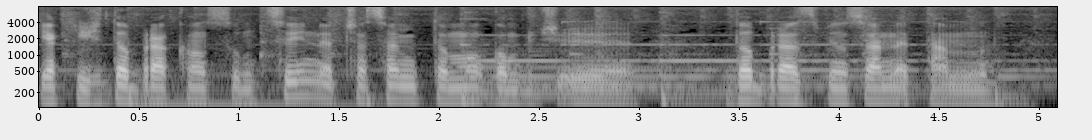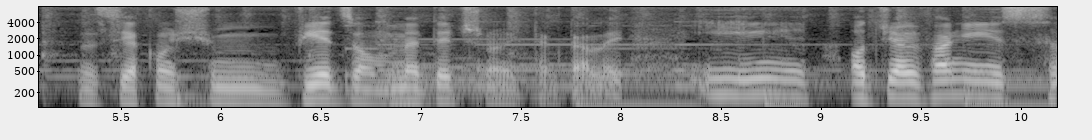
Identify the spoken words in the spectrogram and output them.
jakieś dobra konsumpcyjne, czasami to mogą być e, dobra związane tam z jakąś wiedzą medyczną i tak dalej. I oddziaływanie jest,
